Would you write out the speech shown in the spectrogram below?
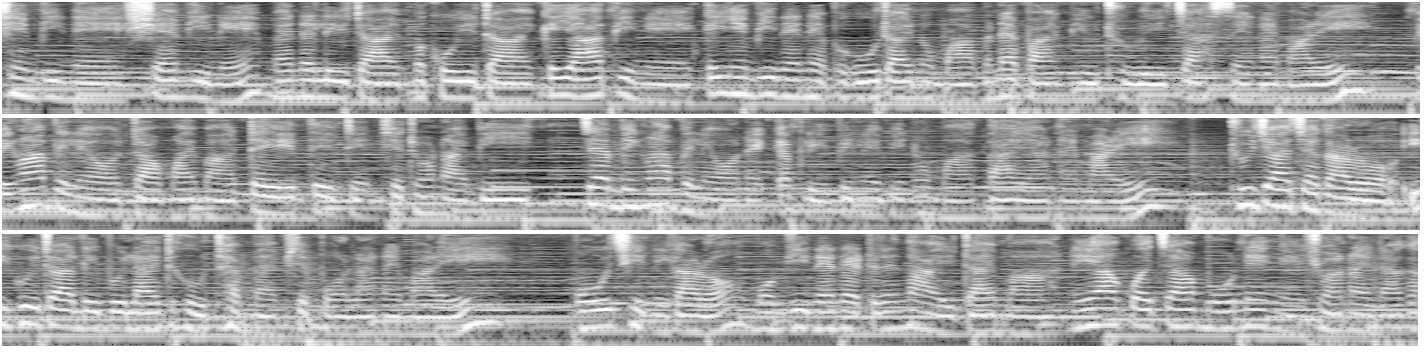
ချင်ပြည်နယ်၊ရှမ်းပြည်နယ်၊မန္တလေးတိုင်း၊မကွေးတိုင်း၊ကယားပြည်နယ်၊ကရင်ပြည်နယ်နဲ့ပဲခူးတိုင်းတို့မှာမနက်ပိုင်းမြူထူတွေကျဆင်းနိုင်ပါတယ်။ဘင်္ဂလားပင်လယ်ော်တောင်ပိုင်းမှာတဲအသစ်တင်ဖြစ်ထွန်းနိုင်ပြီးကြံဘင်္ဂလားပင်လယ်ော်နဲ့ကပ်ပလီပင်လယ်ပြင်တို့မှာတာယာနိုင်ပါတယ်။ထူးခြားချက်ကတော့အီကွေတာလေပွေလိုက်တစ်ခုထပ်မံဖြစ်ပေါ်လာနိုင်ပါတယ်။မိုးအခြေအနေကတော့မွန်ပြည်နယ်နဲ့တနင်္သာရီတိုင်းမှာနေရာကွက်ကြားမိုးနဲ့ငယ်ရွာနိုင်တာက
